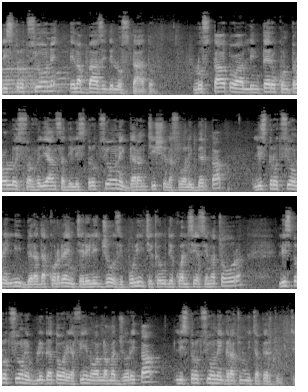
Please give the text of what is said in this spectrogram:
L'istruzione è la base dello Stato. Lo Stato ha l'intero controllo e sorveglianza dell'istruzione e garantisce la sua libertà. L'istruzione è libera da correnti religiose, politiche o di qualsiasi natura. L'istruzione è obbligatoria fino alla maggiore età. L'istruzione è gratuita per tutti.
